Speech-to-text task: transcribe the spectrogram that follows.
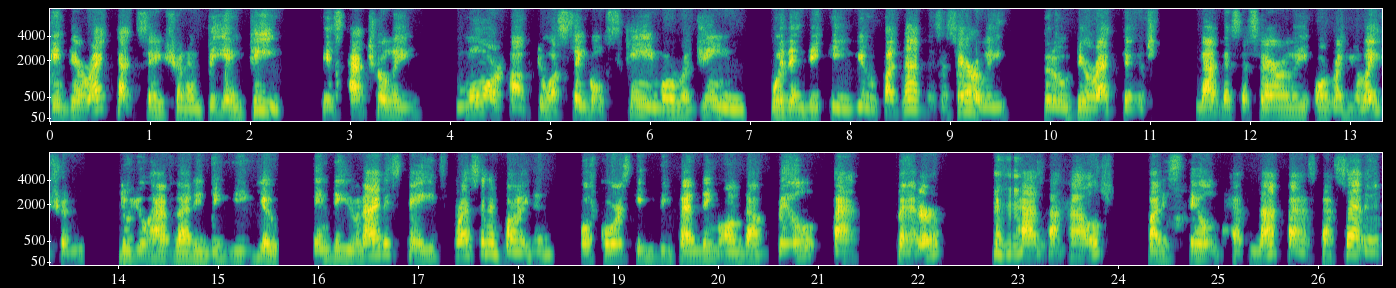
Indirect taxation and VAT is actually more up to a single scheme or regime within the EU, but not necessarily through directives, not necessarily or regulation do you have that in the EU. In the United States, President Biden, of course, is depending on the Build Back Better that mm-hmm. passed the House, but it still have not passed the Senate.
